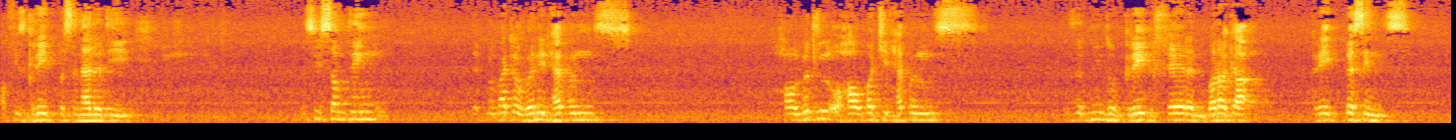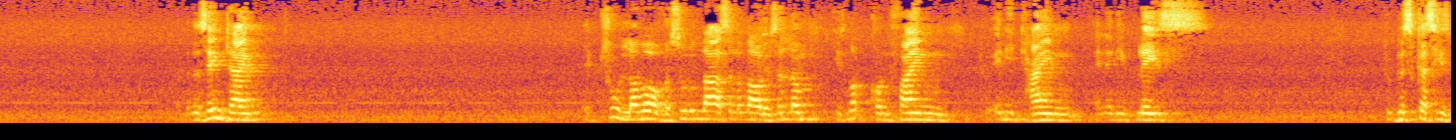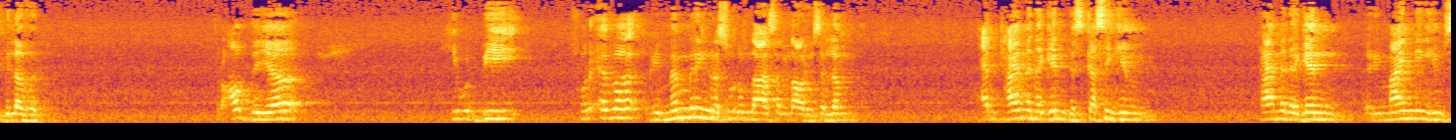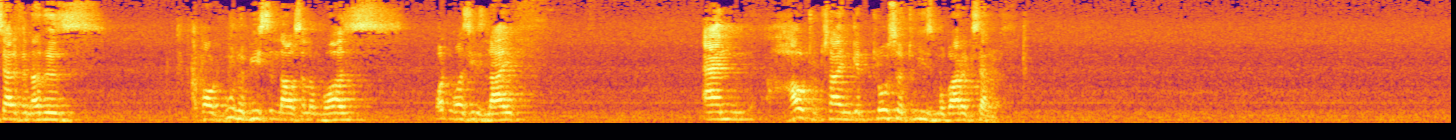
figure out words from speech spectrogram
of his great personality. This is something that no matter when it happens, how little or how much it happens, is a means of great khair and barakah, great blessings. At the same time, a true lover of Rasulullah is not confined to any time and any place to discuss his beloved. Throughout the year, he would be forever remembering Rasulullah and time and again discussing him, time and again reminding himself and others about who Nabi was, what was his life, and how to try and get closer to his Mubarak self.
